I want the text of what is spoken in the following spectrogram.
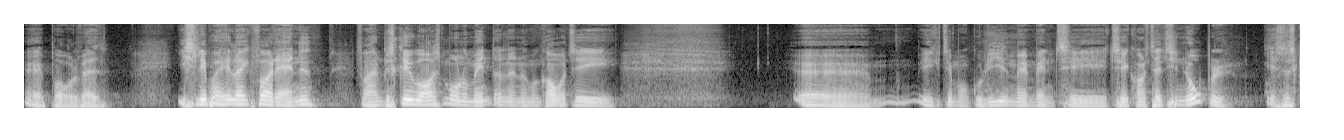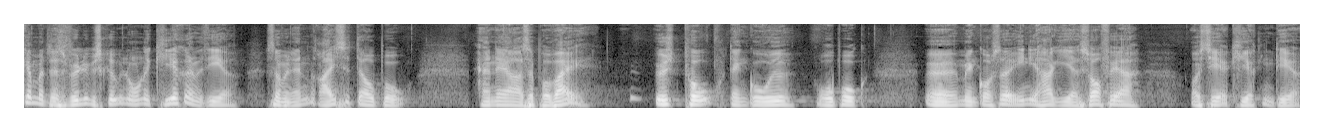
øh, Paul Vad. I slipper heller ikke for et andet, for han beskriver også monumenterne, når man kommer til, øh, ikke til Mongoliet, men, men til, til Konstantinopel, ja, så skal man da selvfølgelig beskrive nogle af kirkerne der, som en anden rejsedagbog. Han er altså på vej østpå, den gode Robuk, øh, men går så ind i Hagia Sophia og ser kirken der.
